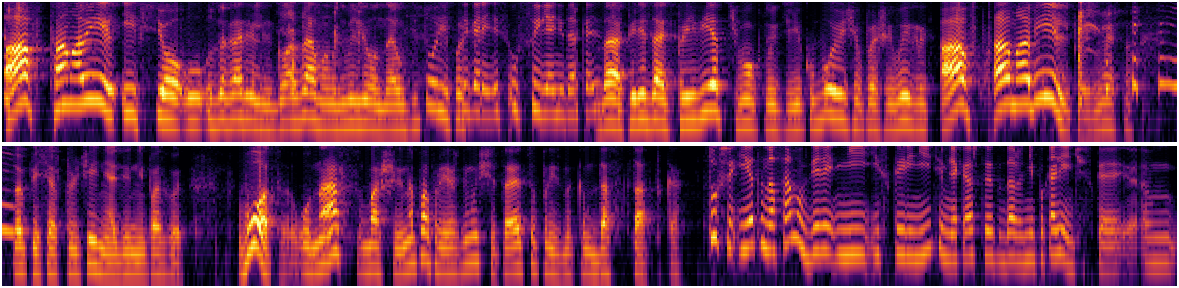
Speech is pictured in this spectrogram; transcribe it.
Автомобиль! И все, у, загорелись глаза многомиллионной аудитории. Загорелись усы Леонида Аркадьевича. Да, передать привет, чмокнуть Якубовича, понимаешь, и выиграть автомобиль! Понимаешь, 150 ключей, ни один не подходит. Вот, у нас машина по-прежнему считается признаком достатка. Слушай, и это на самом деле не искоренить, и мне кажется, это даже не поколенческое. Эм,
